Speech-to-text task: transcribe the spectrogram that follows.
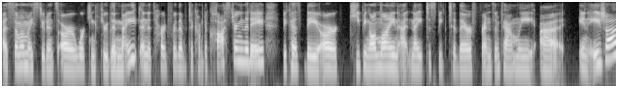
As some of my students are working through the night, and it's hard for them to come to class during the day because they are keeping online at night to speak to their friends and family uh, in Asia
